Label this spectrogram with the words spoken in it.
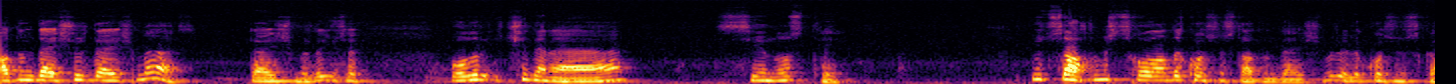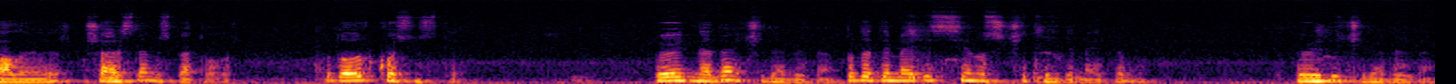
Adın dəyişir, dəyişməz? Dəyişmir də. 180. Olur 2 dənə sinus t. 360 çıx olanda kosinus adını dəyişmir. Elə kosinus qalır. İşarəsi də müsbət olur. Bu da olur kosinus t. Böyük nədən? 2-də 1-dən. Bu da deməkdir sinus 2t deməkdir bu. Böyüdür 2-də 1-dən.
